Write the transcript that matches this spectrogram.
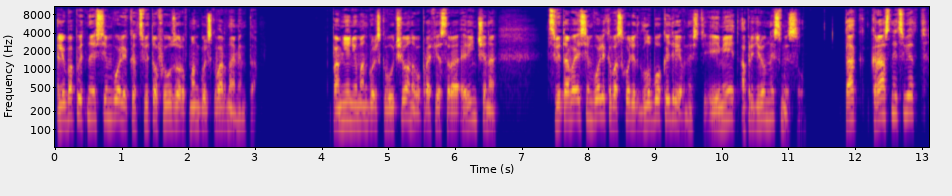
Любопытная символика цветов и узоров монгольского орнамента. По мнению монгольского ученого профессора Ринчина, Цветовая символика восходит к глубокой древности и имеет определенный смысл. Так, красный цвет,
